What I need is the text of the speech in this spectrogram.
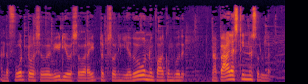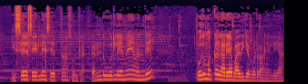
அந்த ஃபோட்டோஸோ வீடியோஸோ ரைட்டப்ஸோ நீங்கள் ஏதோ ஒன்று பார்க்கும்போது நான் பேலஸ்தீன்னு சொல்லலை இஸ்ரேல் சைட்லேயும் சேர்த்து தான் சொல்கிறேன் ரெண்டு ஊர்லேயுமே வந்து பொதுமக்கள் நிறையா பாதிக்கப்படுறாங்க இல்லையா?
